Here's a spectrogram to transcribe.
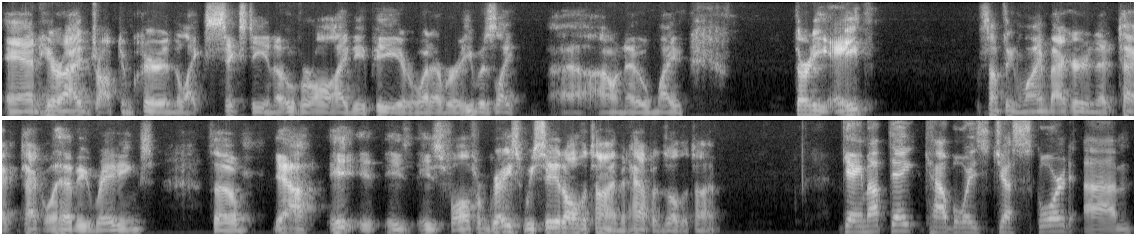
And here I dropped him clear into like 60 in overall IDP or whatever. He was like, uh, I don't know, my 38th something linebacker in the tackle heavy ratings. So yeah, he he's he's fall from grace. We see it all the time. It happens all the time. Game update: Cowboys just scored um,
